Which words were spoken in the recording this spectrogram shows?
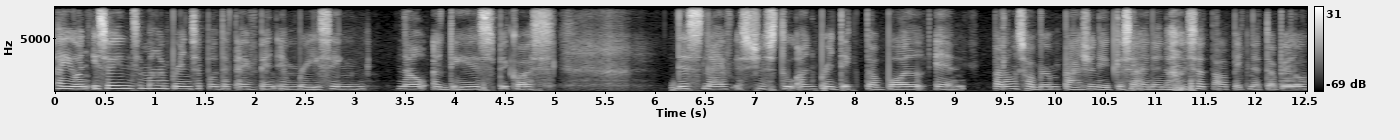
ayun, isa yun sa mga principle that I've been embracing nowadays because this life is just too unpredictable and parang sobrang passionate ko sa ano no, sa topic na to. Pero,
